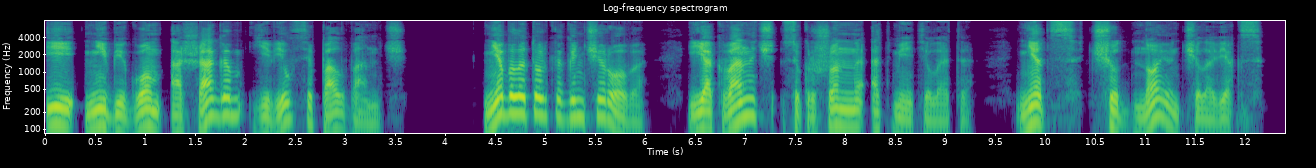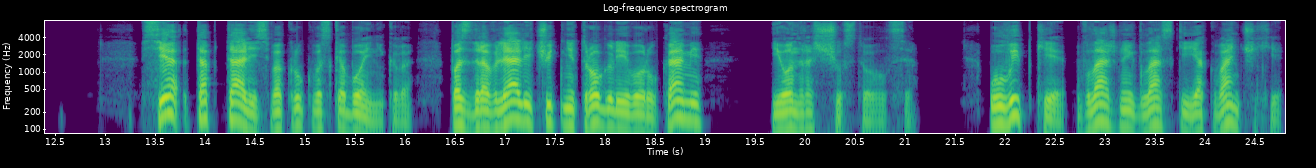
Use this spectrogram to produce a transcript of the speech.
и не бегом, а шагом явился Пал Ваныч. Не было только Гончарова, И Якваныч сокрушенно отметил это. Нет, чудной он человек-с. Все топтались вокруг Воскобойникова, поздравляли, чуть не трогали его руками, и он расчувствовался. Улыбки, влажные глазки Якванчихи,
